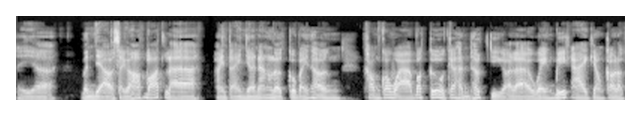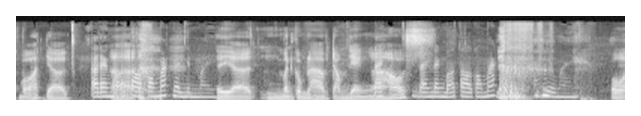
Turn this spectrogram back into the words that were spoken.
Thì à, mình vào Sài Gòn Hotbot là hoàn toàn nhờ năng lực của bản thân không có qua bất cứ một cái hình thức gì gọi là quen biết ai trong câu lạc bộ hết trơn tao đang mở à, to con mắt ra nhìn mày thì uh, mình cũng là trong dàn uh, host đang đang mở to con mắt vô mày Ủa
